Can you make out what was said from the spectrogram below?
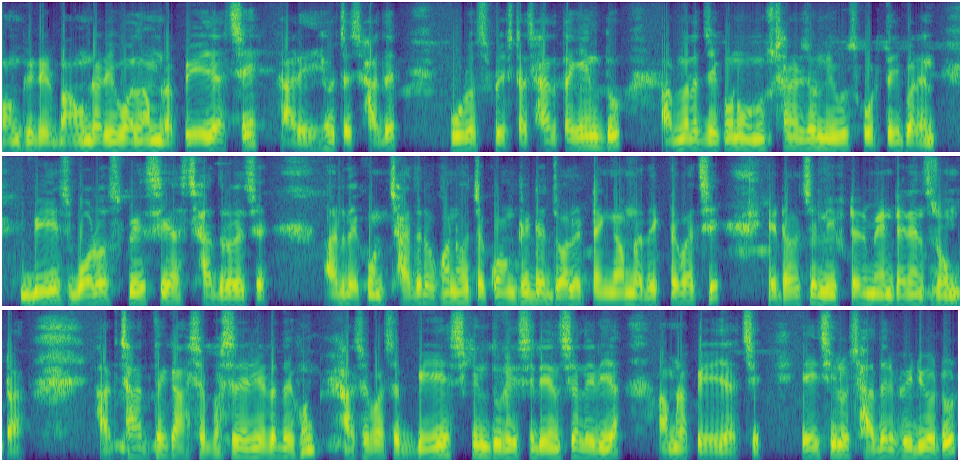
কংক্রিটের বাউন্ডারি ওয়াল আমরা পেয়ে যাচ্ছি। আর এই হচ্ছে ছাদের পুরো স্পেসটা ছাদটা কিন্তু আপনারা যে কোনো অনুষ্ঠানের জন্য ইউজ করতেই পারেন। বেশ বড় স্পেসিয়াস ছাদ রয়েছে। আর দেখুন, ছাদের ওখানে হচ্ছে কংক্রিটের জলের ট্যাঙ্ক আমরা দেখতে পাচ্ছি। এটা হচ্ছে লিফটের মেনটেনেন্স রুমটা আর ছাদ থেকে আশেপাশের এরিয়াটা দেখুন, আশেপাশে বেশ কিন্তু রেসিডেন্সিয়াল এরিয়া আমরা পেয়ে যাচ্ছি। এই ছিল ছাদের ভিডিও ট্যুর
